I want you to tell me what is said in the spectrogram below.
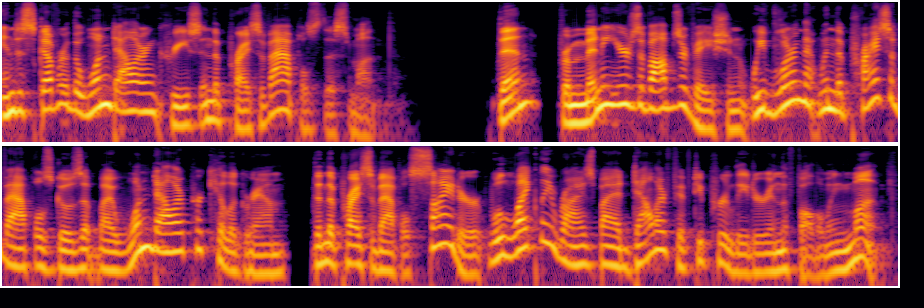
and discover the $1 increase in the price of apples this month. Then, from many years of observation, we've learned that when the price of apples goes up by $1 per kilogram, then the price of apple cider will likely rise by $1.50 per liter in the following month.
